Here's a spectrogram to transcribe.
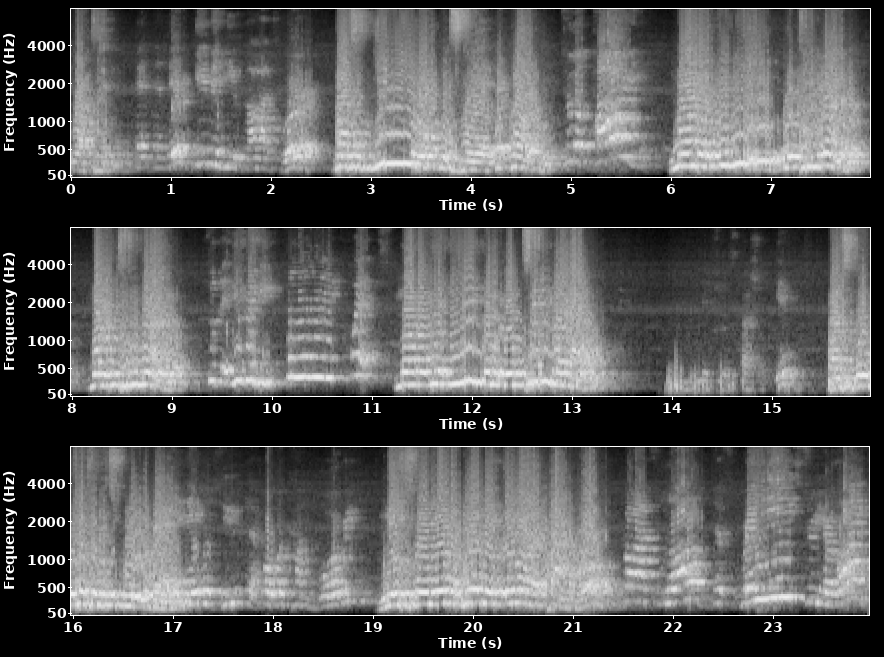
wate. And, and they're giving you God's word Bas gimiyo wach Nyasaye kodgi. to empower you Mondo gibi oti malo, mondo oti malo, so that you can be fully mondo giikre oti malo. He gives you a special gift. Bas oketo ni chikuri He enables you to overcome worry. Mich manyalo bende inyalo paro, God's love just radiates through your life.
